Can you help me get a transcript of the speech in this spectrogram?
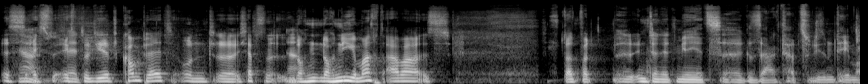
Es Ja, ex fett. explodiert komplett und äh, ich habe es noch, noch nie gemacht, aber es das, was äh, Internet mir jetzt äh, gesagt hat zu diesem Thema.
